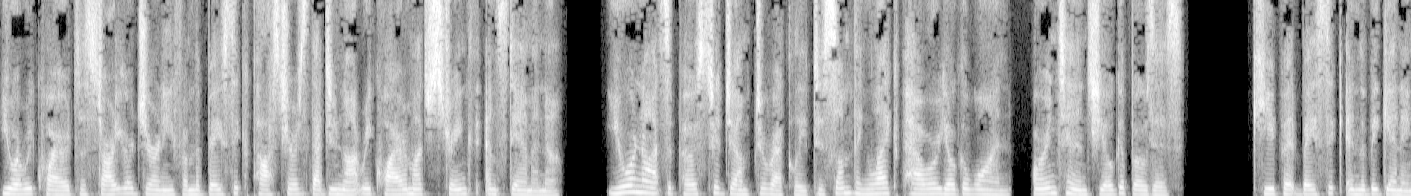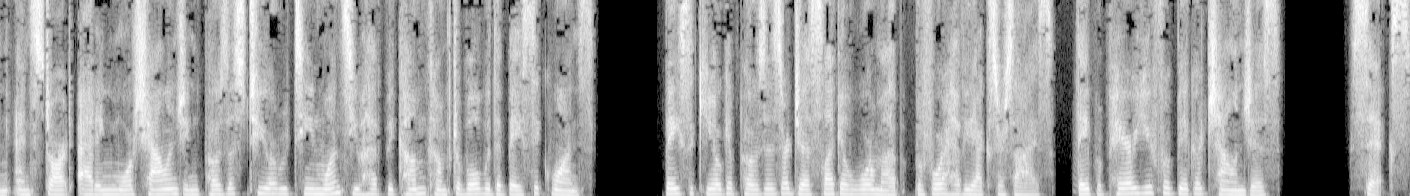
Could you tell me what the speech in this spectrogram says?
you are required to start your journey from the basic postures that do not require much strength and stamina. You are not supposed to jump directly to something like Power Yoga 1, or intense yoga poses. Keep it basic in the beginning and start adding more challenging poses to your routine once you have become comfortable with the basic ones. Basic yoga poses are just like a warm up before heavy exercise, they prepare you for bigger challenges. 6.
